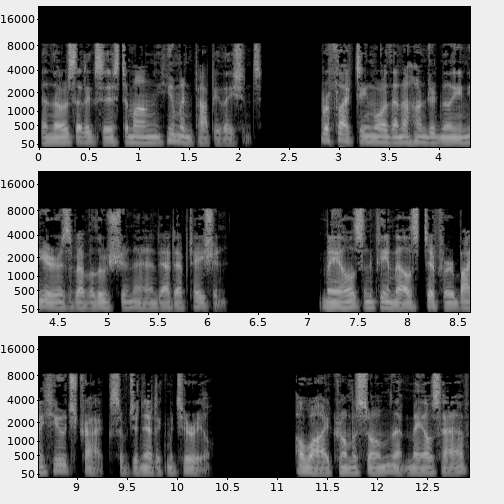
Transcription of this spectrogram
than those that exist among human populations, reflecting more than a hundred million years of evolution and adaptation. Males and females differ by huge tracts of genetic material. A Y chromosome that males have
